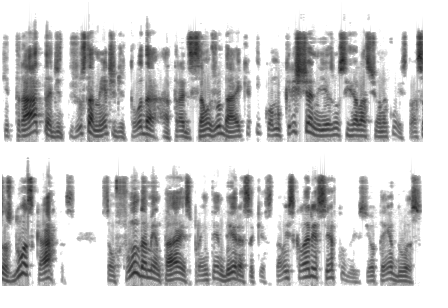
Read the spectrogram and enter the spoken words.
que trata de, justamente de toda a tradição judaica e como o cristianismo se relaciona com isso. Então, essas duas cartas são fundamentais para entender essa questão e esclarecer tudo isso. Eu tenho duas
